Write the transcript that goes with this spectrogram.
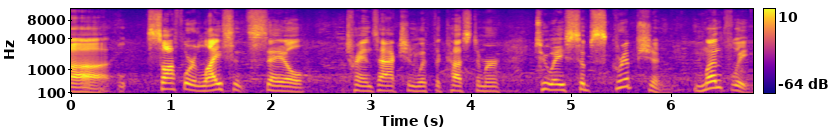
uh, software license sale transaction with the customer to a subscription monthly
